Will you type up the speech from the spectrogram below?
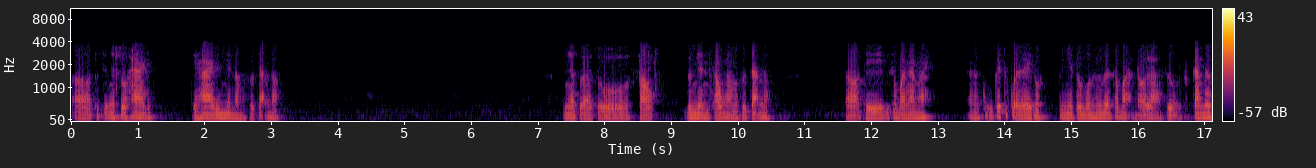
Ờ, tôi sẽ nhập số 2 đi. Thì hai đương nhiên là một số chẵn rồi. Nhập ờ, số 6 đương nhiên 6 là một số chẵn rồi. Đó thì trong bài ngày hôm nay à, cũng kết thúc ở đây thôi. Tuy nhiên tôi muốn hướng dẫn các bạn đó là sử dụng scanner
